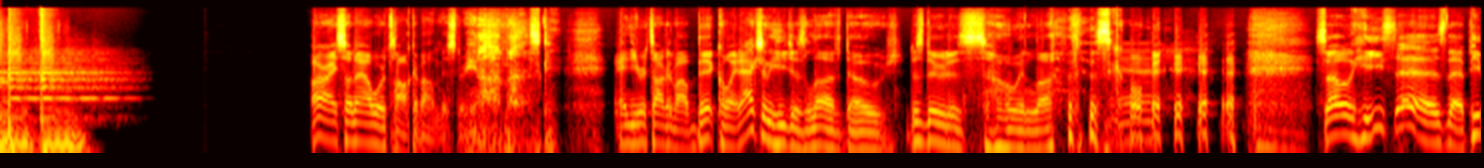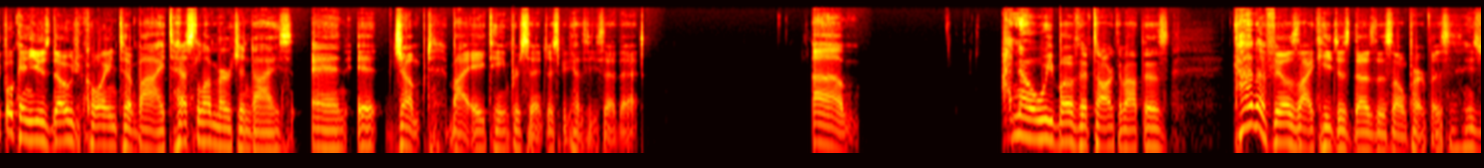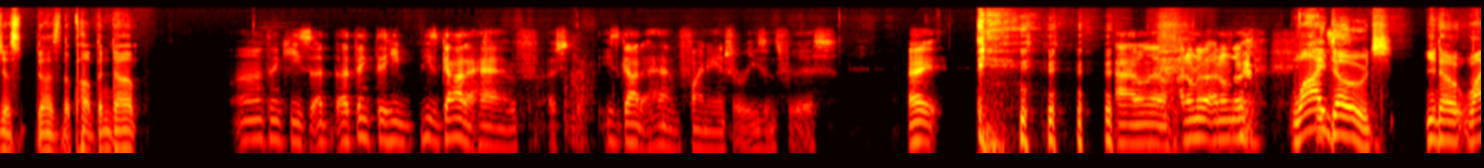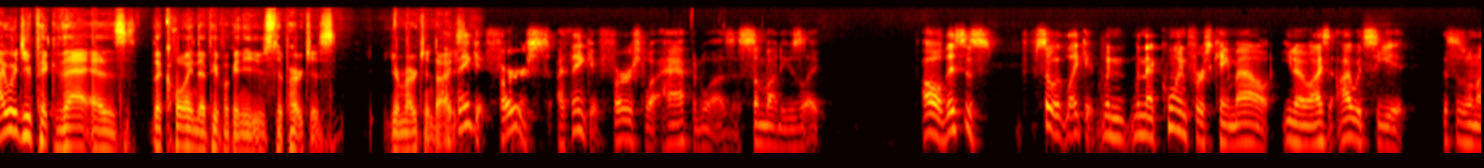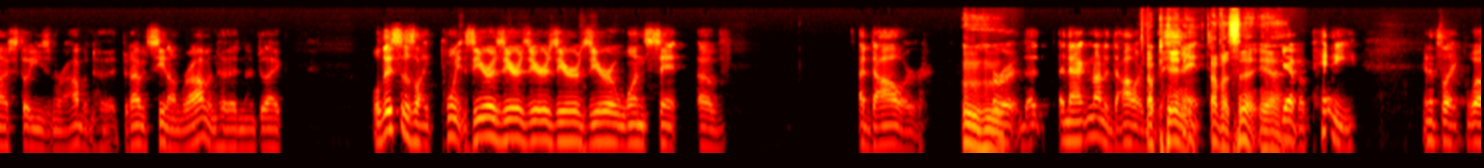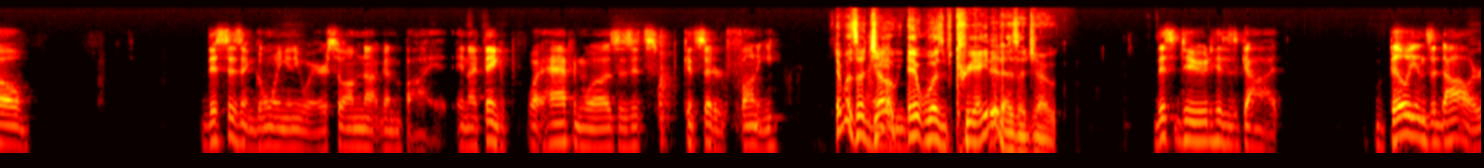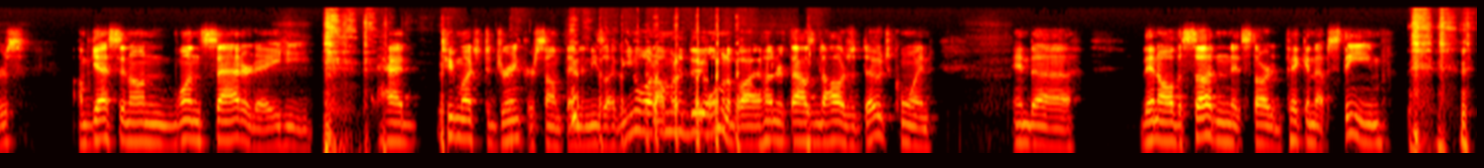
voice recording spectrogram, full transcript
All right, so now we'll talk about Mr. Elon Musk. And you were talking about Bitcoin. Actually, he just loves Doge. This dude is so in love with this coin. so he says that people can use Dogecoin to buy Tesla merchandise, and it jumped by 18% just because he said that. Um, I know we both have talked about this. Kind of feels like he just does this on purpose. He just does the pump and dump I think he's. I, I think that he he's got to have. He's got to have financial reasons for this. I. I don't know. I don't know. I don't know. Why it's, Doge? You know, why would you pick that as the coin that people can use to purchase your merchandise? I think at first, I think at first, what happened was somebody was like, "Oh, this is so like it, when when that coin first came out. You know, I I would see it this is when I was still using Robinhood, but I would see it on Robinhood and I'd be like, well, this is like point zero zero zero zero zero one cent of a dollar, mm-hmm. or a, an not a dollar, a penny a of a cent, yeah, yeah, of a penny, and it's like, well, this isn't going anywhere, so I'm not going to buy it. And I think what happened was is it's considered funny. It was a joke. And- it was created as a joke. This dude has got billions of dollars. I'm guessing on one Saturday he had too much to drink or something, and he's like, you know what I'm gonna do? I'm gonna buy a hundred thousand dollars of Dogecoin, and uh, then all of a sudden it started picking up steam,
